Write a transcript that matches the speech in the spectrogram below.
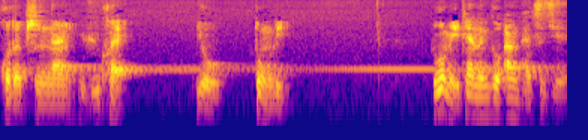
获得平安、愉快、有动力。如果每天能够安排自己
